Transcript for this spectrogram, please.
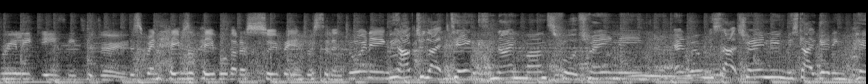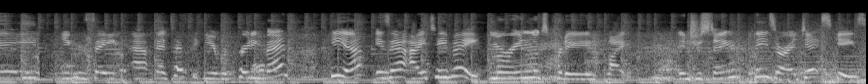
really easy to do. There's been heaps of people that are super interested in joining. We have to like take nine months for training start getting paid. You can see our fantastic new recruiting van. Here is our ATV. Marine looks pretty like interesting. These are our jet skis.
